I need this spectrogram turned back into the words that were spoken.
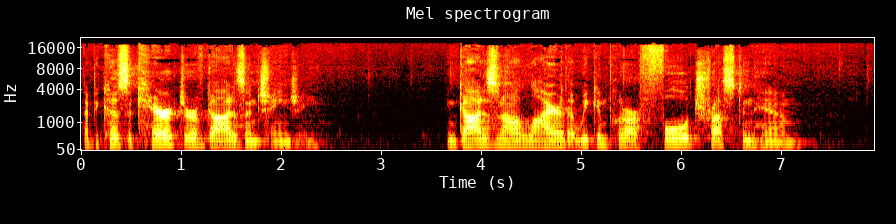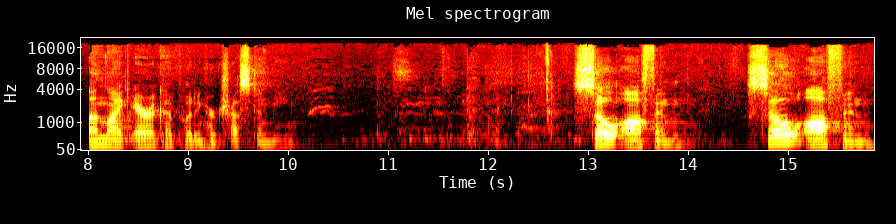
That because the character of God is unchanging, and God is not a liar, that we can put our full trust in Him, unlike Erica putting her trust in me. So often, so often,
